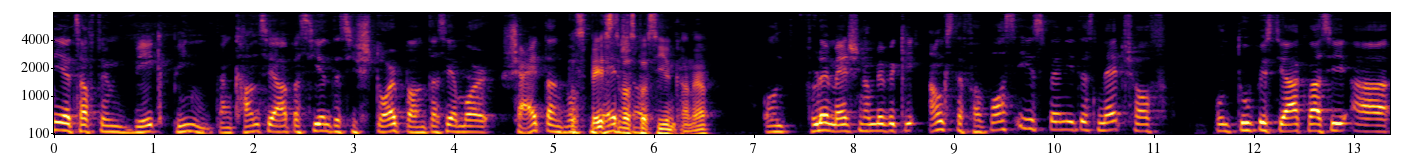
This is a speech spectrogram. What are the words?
ich jetzt auf dem Weg bin, dann kann es ja auch passieren, dass ich stolper und dass ich einmal scheitern, was Das Beste, was passieren kann, ja. Und viele Menschen haben ja wirklich Angst davor. Was ist, wenn ich das nicht schaffe? Und du bist ja quasi ein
